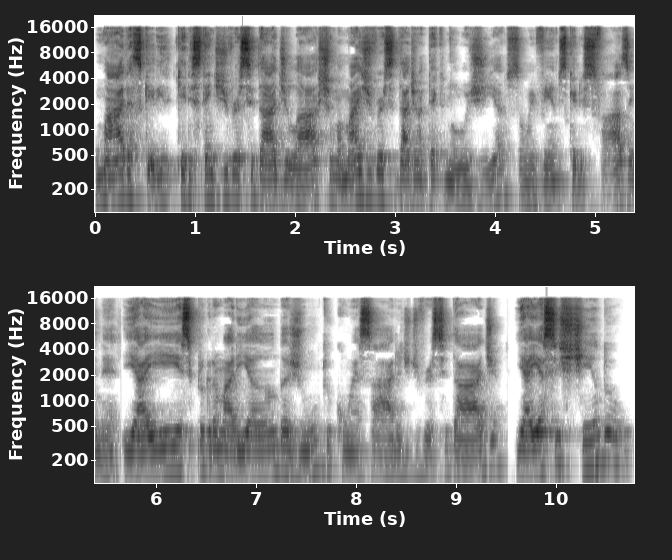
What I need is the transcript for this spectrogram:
uma área que, ele, que eles têm de diversidade lá, chama Mais Diversidade na Tecnologia, são eventos que eles fazem, né? E aí esse programaria anda junto com essa área de diversidade. E aí assistindo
